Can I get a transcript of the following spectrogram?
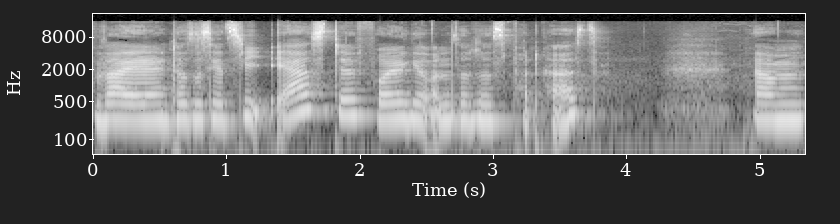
weil das ist jetzt die erste Folge unseres Podcasts. Ähm,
